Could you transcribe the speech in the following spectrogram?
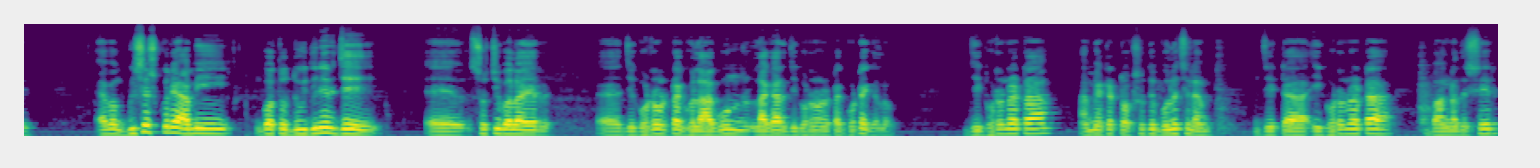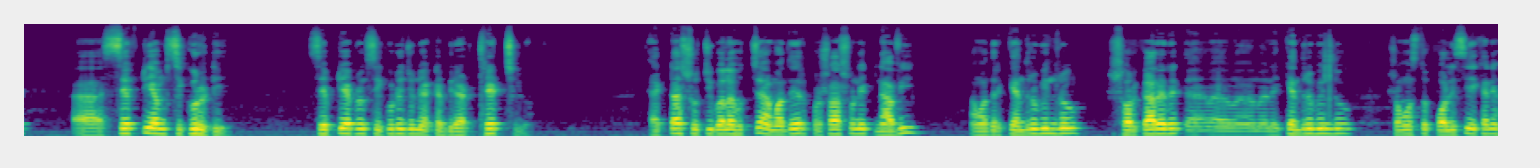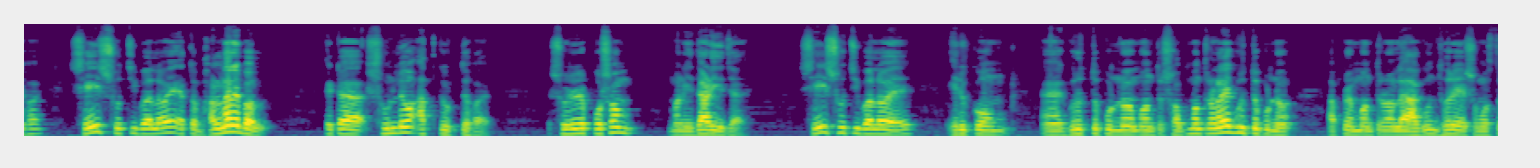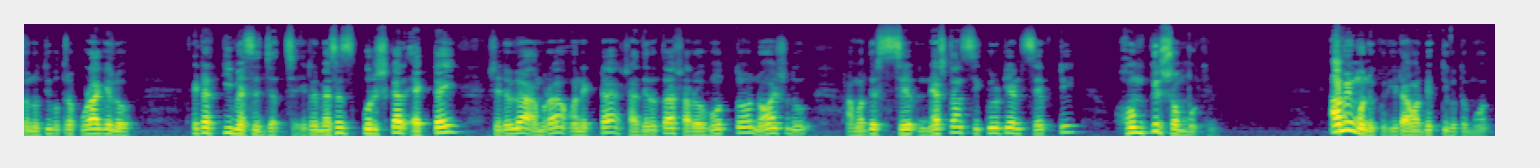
এবং বিশেষ করে আমি গত দুই দিনের যে সচিবালয়ের যে ঘটনাটা ঘটে আগুন লাগার যে ঘটনাটা ঘটে গেল যে ঘটনাটা আমি একটা টকশোতে বলেছিলাম, যেটা এই ঘটনাটা বাংলাদেশের সেফটি অ্যান্ড সিকিউরিটি সেফটি এবং সিকিউরিটির জন্য একটা বিরাট থ্রেট ছিল। একটা সচিবালয় হচ্ছে আমাদের প্রশাসনিক নাভি, আমাদের কেন্দ্রবিন্দু, সরকারের মানে কেন্দ্রবিন্দু, সমস্ত পলিসি এখানে হয়। সেই সচিবালয় এত ভালনারেবল এটা শুনলেও আতকে উঠতে হয়। শরীরের পশম মানে দাঁড়িয়ে যায়। সেই সচিবালয়ে এরকম গুরুত্বপূর্ণ মন্ত্র, সব মন্ত্রণালয় গুরুত্বপূর্ণ। আপনার মন্ত্রণালয়ে আগুন ধরে সমস্ত নথিপত্র পোড়া গেল, এটার কি মেসেজ যাচ্ছে? এটার মেসেজ পরিষ্কার একটাই, সেটা হলো আমরা অনেকটা স্বাধীনতা, সার্বভৌমত্ব নয়, শুধু আমাদের ন্যাশনাল সিকিউরিটি অ্যান্ড সেফটি হুমকির সম্মুখীন। আমি মনে করি, এটা আমার ব্যক্তিগত মত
